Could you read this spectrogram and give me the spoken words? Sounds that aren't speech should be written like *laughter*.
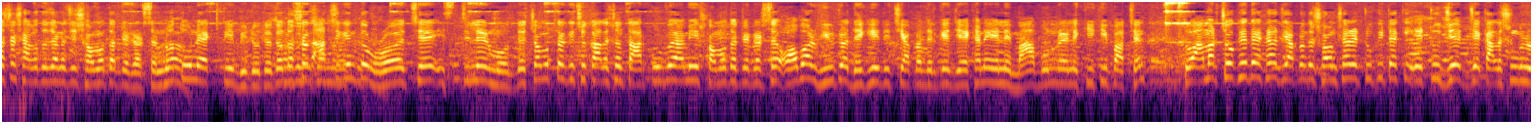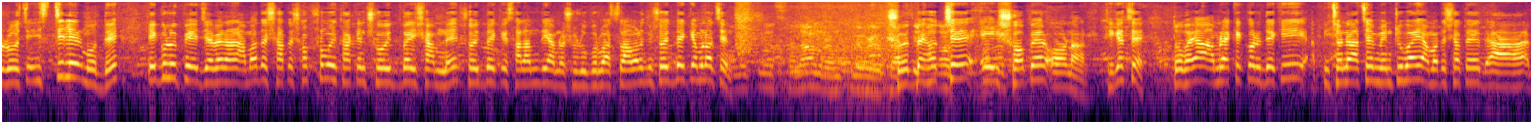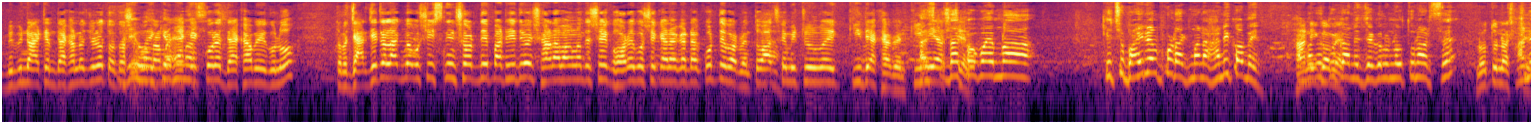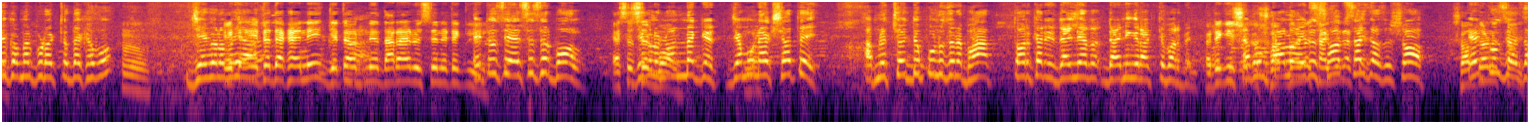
দর্শক স্বাগত জানাচ্ছি সমতা ট্রেডার্সের নতুন একটি ভিডিওতে। তো দর্শক আজকে কিন্তু রয়েছে স্টিলের মধ্যে চমৎকার কিছু কালেকশন। তার পূর্বে আমি সমতা ট্রেডার্সের ওভার ভিউটা দেখিয়ে দিচ্ছি আপনাদেরকে যে এখানে এলে মা বোনরা এলে কি কি পাচ্ছেন। তো আমার চোখে দেখা যে আপনাদের সংসারের টুকিটাকি এ টু জেড যে কালেকশনগুলো রয়েছে স্টিলের মধ্যে এগুলো পেয়ে যাবেন। আর আমাদের সাথে সবসময় থাকেন শহীদ ভাই সামনে। শহীদ ভাইকে সালাম দিয়ে আমরা শুরু করব। আসসালামু আলাইকুম শহীদ ভাই কেমন আছেন? শহীদ ভাই হচ্ছে এই শপের অনার ঠিক আছে? তো ভাইয়া আমরা এক এক করে দেখি পিছনে আছে মিন্টু ভাই আমাদের সাথে বিভিন্ন আইটেম দেখানোর জন্য। তো দর্শক আমরা এক এক করে দেখাবো এগুলো। তবে যার যেটা লাগবে অবশ্যই স্ক্রিনশট দিয়ে পাঠিয়ে দিবেন। সারা বাংলাদেশে ঘরে বসে কেনাকাটা করতে পারবেন। তো আজকে মিন্টু ভাই কি দেখাবেন? কি নিয়ে আসছেন দেখো ভাই আমরা কিছু ভাইরাল প্রোডাক্ট মানে হানিকমের Honeycomb-এর? দোকানে যেগুলো নতুন আসছে নতুন আসছে। হানিকমের প্রোডাক্টটা দেখাবো। হুম। যেগুলো এটা ভাইয়া এটা দেখায় নেই যেটা দাঁড়ায় রয়েছেন এটা কি? এটা হচ্ছে এসএস এর বল SS এর বল। নন ম্যাগনেট যেমন একসাথে আপনি চোদ্দ পনেরো জনের ভাত তরকারি ডাইনিং এ রাখতে পারবেন সব এবং কালো এটা সব সাইজ আছে? সব?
